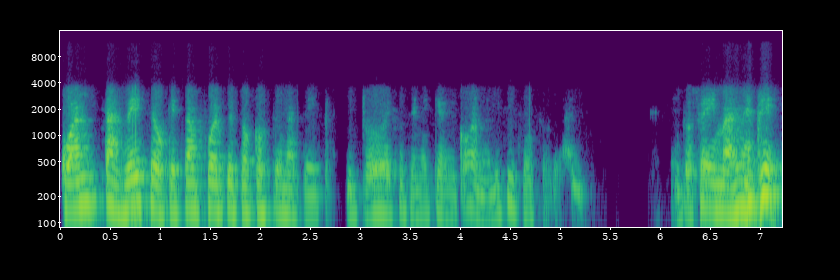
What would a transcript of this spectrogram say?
cuántas veces o qué tan fuerte toca usted una tecla. Y todo eso tiene que ver con análisis sensorial. Entonces, imagínate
